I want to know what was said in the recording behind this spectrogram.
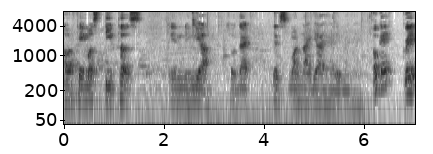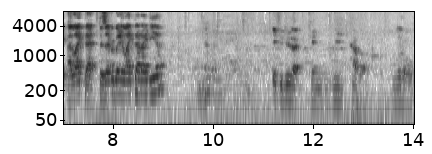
our famous tirthas in India. So that is one idea I had in my mind. Okay, great. I like that. Does everybody like that idea? If you do that, can we have a little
